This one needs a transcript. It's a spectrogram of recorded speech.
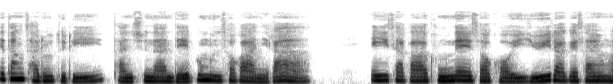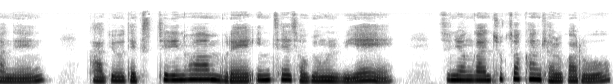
해당 자료들이 단순한 내부 문서가 아니라 A사가 국내에서 거의 유일하게 사용하는 가교 덱스트린 화합물의 인체 적용을 위해 수년간 축적한 결과로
